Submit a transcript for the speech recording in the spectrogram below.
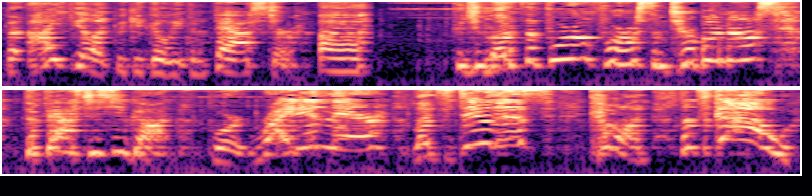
but I feel like we could go even faster. Uh, could you load up the 404 with some turbo nos? The fastest you got. Pour it right in there. Let's do this. Come on, let's go.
